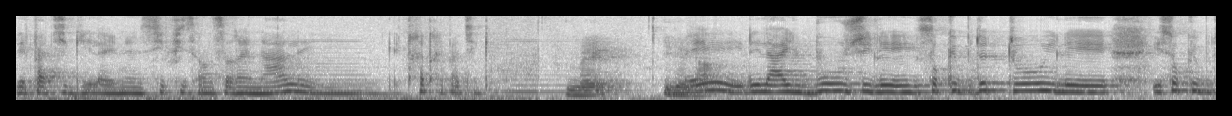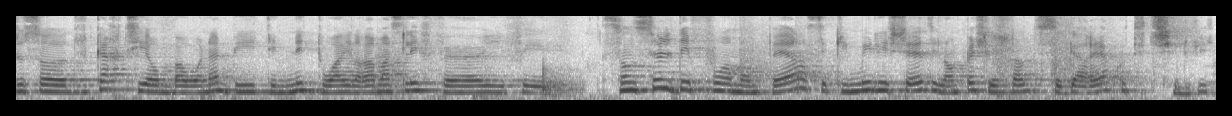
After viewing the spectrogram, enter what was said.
Il est fatigué, il a une insuffisance rénale et il est très très fatigué. Mais il est Mais là. il est là, il bouge, il s'occupe de tout, il, est, il s'occupe de du quartier en bas où on habite, il nettoie, il ramasse les feuilles, il fait... Son seul défaut à mon père, c'est qu'il met les chaises, il empêche les gens de se garer à côté de chez lui.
